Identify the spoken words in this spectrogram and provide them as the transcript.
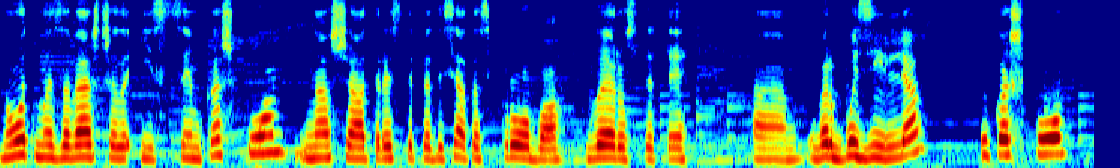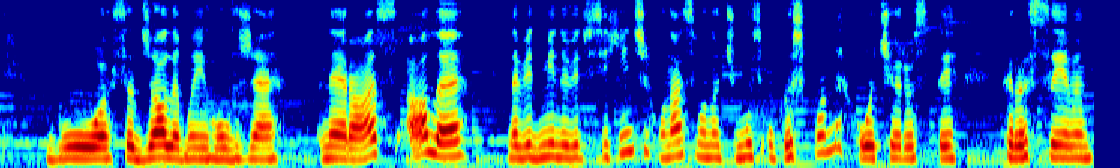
Ну от ми завершили із цим кашпом. Наша 350-та спроба виростити е, вербозілля у кашпо, бо саджали ми його вже не раз, але на відміну від всіх інших, у нас воно чомусь у кашпо не хоче рости красивим.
